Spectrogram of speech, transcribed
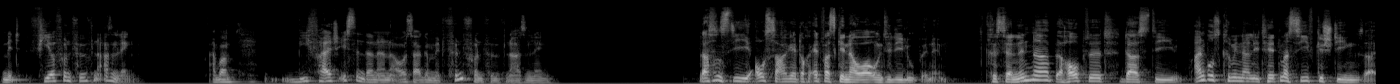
Mit vier von fünf Nasenlängen. Aber wie falsch ist denn dann eine Aussage mit fünf von fünf Nasenlängen? Lass uns die Aussage doch etwas genauer unter die Lupe nehmen. Christian Lindner behauptet, dass die Einbruchskriminalität massiv gestiegen sei.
